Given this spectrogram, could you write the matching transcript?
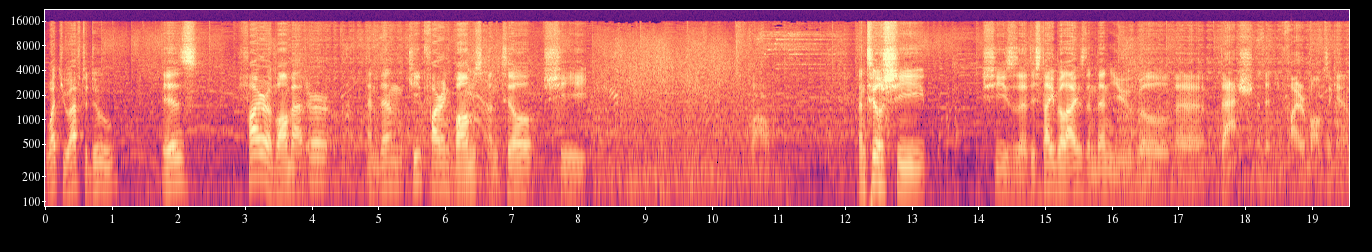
what you have to do is fire a bomb at her and then keep firing bombs until she wow until she she's uh, destabilized and then you will uh, dash and then you fire bombs again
